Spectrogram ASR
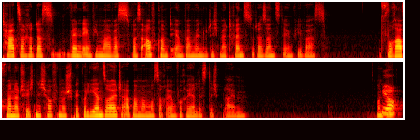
Tatsache, dass wenn irgendwie mal was, was aufkommt, irgendwann, wenn du dich mehr trennst oder sonst irgendwie was. Worauf man natürlich nicht hoffen und spekulieren sollte, aber man muss auch irgendwo realistisch bleiben. Und ja. Du?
